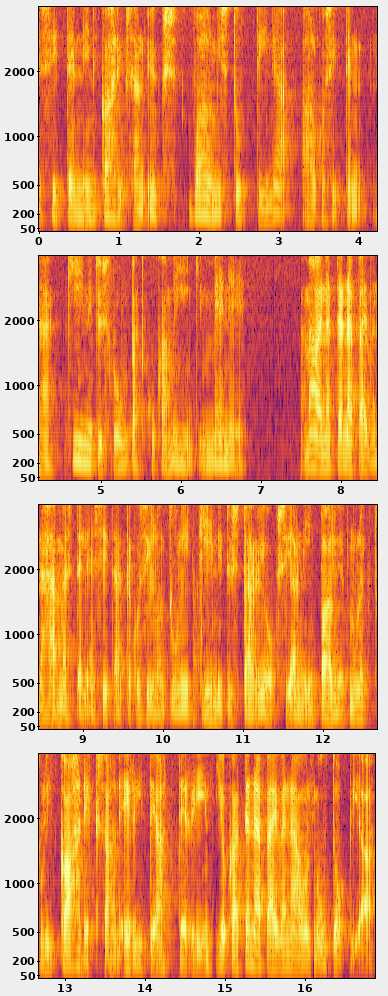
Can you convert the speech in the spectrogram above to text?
Sitten niin 81 valmistuttiin ja alkoi sitten nämä kiinnitysrumpat, kuka mihinkin menee. Mä aina tänä päivänä hämmästelen sitä, että kun silloin tuli kiinnitystarjouksia niin paljon, että mulle tuli kahdeksaan eri teatteriin, joka tänä päivänä on utopiaa.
